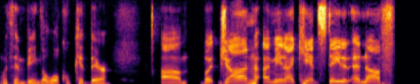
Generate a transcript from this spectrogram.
with him being the local kid there. Um, but John, I mean, I can't state it enough.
